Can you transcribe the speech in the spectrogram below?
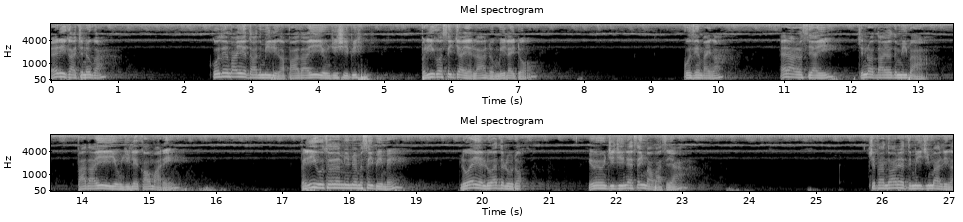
အဲ့ဒီကကျွန်ုပ်ကကိုစင်ပိုင်းရဲ့သားသမီးတွေကဘာသာရေးယုံကြည်ရှိပြီးပရိကောစိတ်ကြရလားလို့မေးလိုက်တော့ကိုစင်ပိုင်းကအဲ့ဒါတော့ဆရာကြီးကျွန်တော်သားရောသမီးပါ ဘာသာရေးယုံကြည်လဲကောင်းပါတယ်ပရိကိုဆွဲဆွဲမြဲမြဲမစိတ်ပေမဲ့လိုအပ်ရင်လိုအပ်တယ်လို့တော့ယုံယုံကြည်ကြည်နဲ့စိတ်မှာပါဆရာဂျပန်သွားတဲ့သမီးကြီးမလေးက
